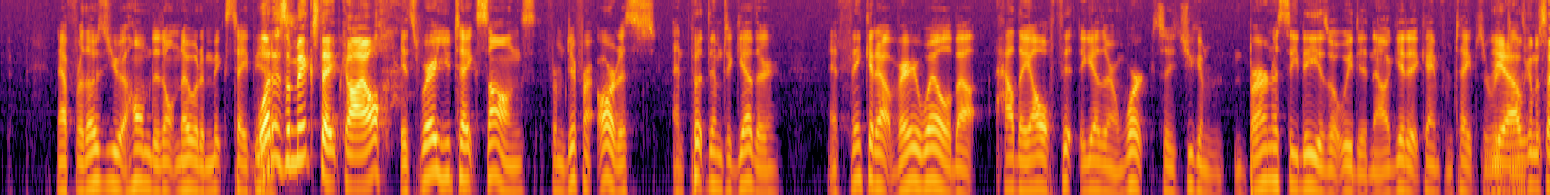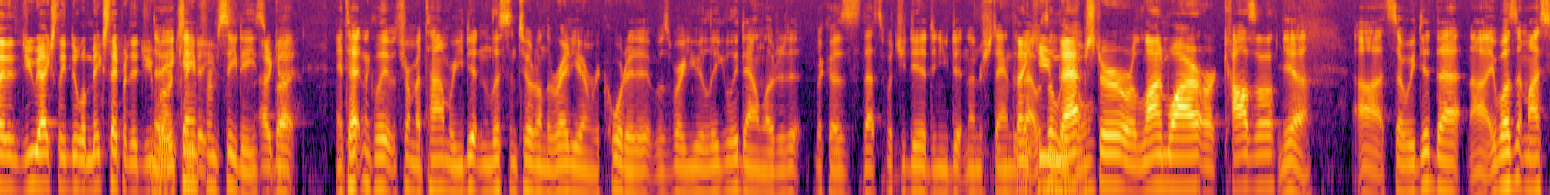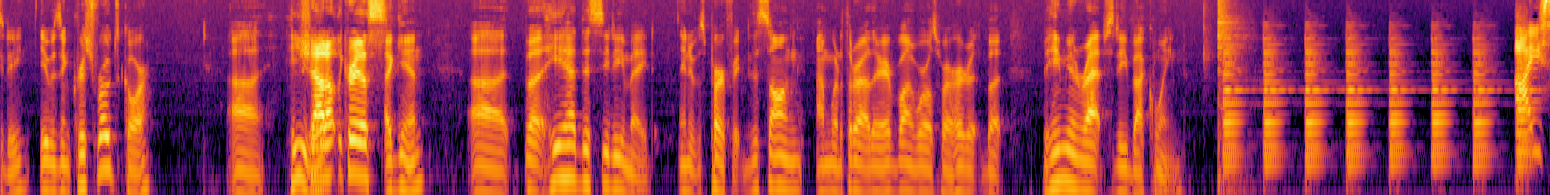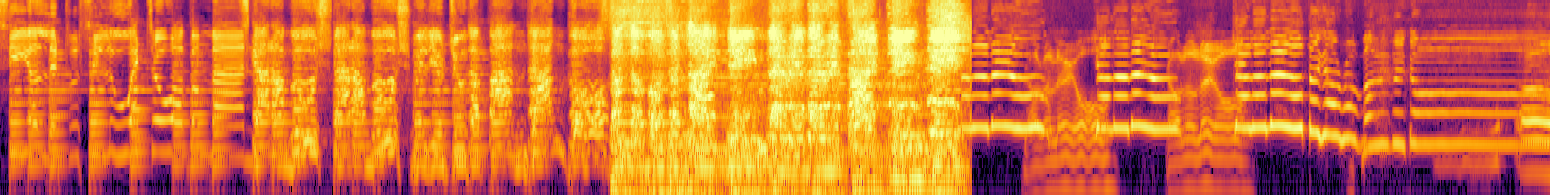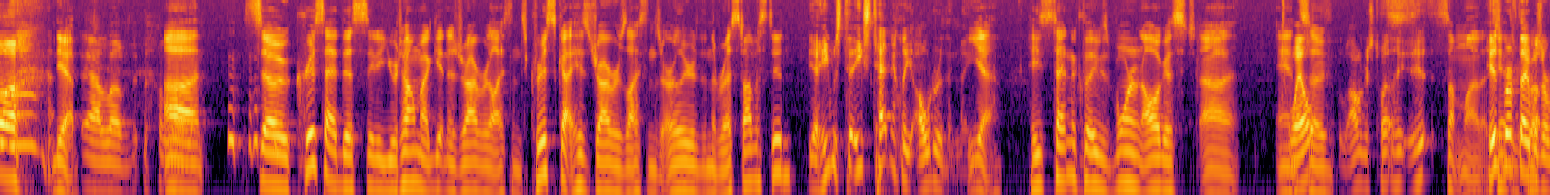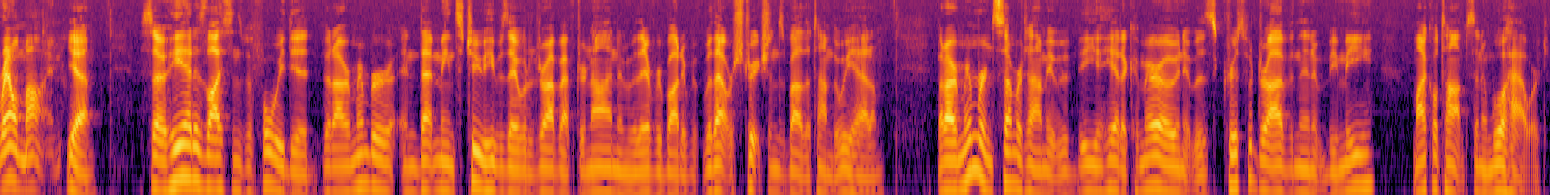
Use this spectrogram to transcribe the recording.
Now, for those of you at home that don't know what a mixtape is, What is a mixtape, Kyle? It's where you take songs from different artists and put them together and think it out very well about how they all fit together and work so that you can burn a CD is what we did. Now I get it, it came from tapes originally. Yeah, I was going to say, did you actually do a mixtape or did you no, burn it came CDs? from CDs, Okay. but and technically it was from a time where you didn't listen to it on the radio and recorded it. It was where you illegally downloaded it because that's what you did and you didn't understand that Thank that was you, illegal. Napster or LimeWire or Kazaa. Yeah. Uh, so we did that. Uh, it wasn't my CD. It was in Chris Rhodes' car. Uh, he Shout out to Chris. again. Uh, but he had this CD made, and it was perfect. This song I'm going to throw out there. Everybody in the world's probably heard it, but Bohemian Rhapsody by Queen. I see a little silhouette of a man. Scaramouche, Scaramouche, will you do the fandango? Thunderbolt and lightning, very, very frightening me. Oh, Yeah. I loved it. I Uh, loved so Chris had this CD. You were talking about getting his driver's license. Chris got his driver's license earlier than the rest of us did. yeah, he was. T- he's technically older than me. Yeah. He's technically he was born in August, uh, and twelfth, so August twelfth. something like that. His birthday was around mine. Yeah. So he had his license before we did, but I remember, and that means too, he was able to drive after nine and with everybody without restrictions by the time that we had him. But I remember in summertime it would be he had a Camaro and it was Chris would drive and then it would be me, Michael Thompson, and Will Howard,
